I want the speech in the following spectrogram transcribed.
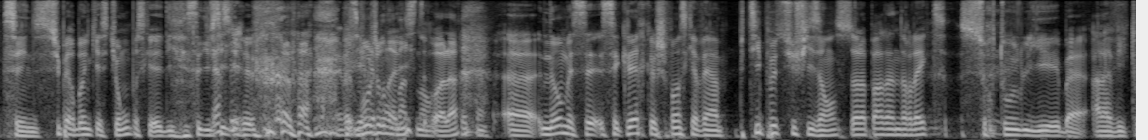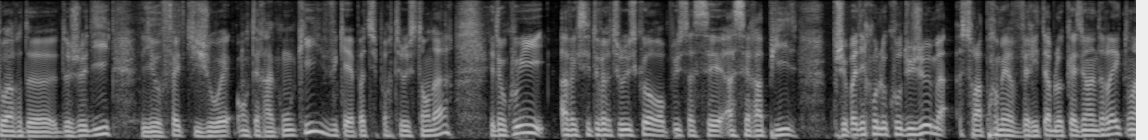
C'est une super bonne question parce que c'est difficile. Bon journaliste, voilà. Euh, non, mais c'est clair que je pense qu'il y avait un petit peu de suffisance de la part d'Anderlecht, surtout lié bah, à la victoire de, de, jeudi, lié au fait qu'il jouait en terrain conquis, vu qu'il n'y avait pas de supporter du standard. Et donc oui, avec cette ouverture du score en plus assez, assez rapide, je ne vais pas dire contre le cours du jeu, mais sur la première véritable occasion d'Anderlecht,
